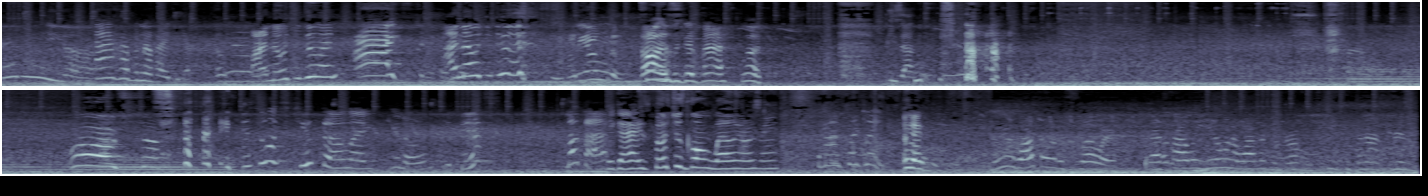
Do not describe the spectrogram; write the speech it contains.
Pretty. I have enough idea. I know what you're doing. I, I know what you're doing. Oh, it's a good mask. Look. Exactly. Oh, sorry. this looks cute though, like, you know, with this. Not bad. hey guys, photo's just going well, you know what I'm saying? Come on, quickly. Okay. You're gonna walk a little slower. That's probably, you don't want to walk like a normal street because we're not really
